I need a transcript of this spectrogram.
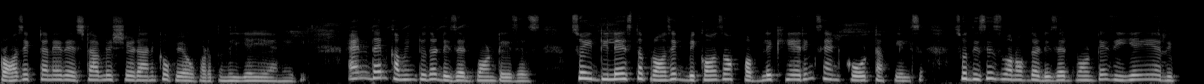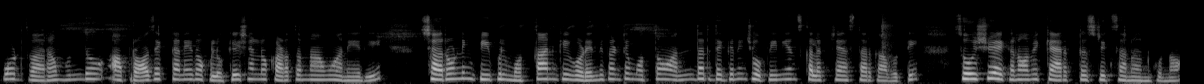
ప్రాజెక్ట్ అనేది ఎస్టాబ్లిష్ చేయడానికి ఉపయోగపడుతుంది ఈఏఏ అనేది. And then coming to the disadvantages so it delays the project because of public hearings and court appeals so this is one of the disadvantage EIA report ద్వారా ముందు ఆ ప్రాజెక్ట్ అనేది ఒక లొకేషన్లో కడుతున్నాము అనేది సరౌండింగ్ పీపుల్ మొత్తానికి కూడా ఎందుకంటే మొత్తం అందరి దగ్గర నుంచి ఒపీనియన్స్ కలెక్ట్ చేస్తారు కాబట్టి సోషియో ఎకనామిక్ క్యారెక్టరిస్టిక్స్ అని అనుకున్నాం.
